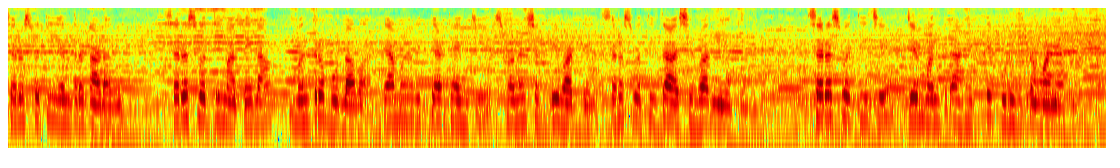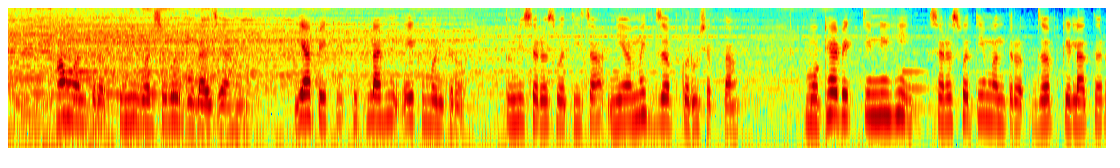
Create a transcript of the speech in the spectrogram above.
सरस्वती यंत्र काढावे. सरस्वती मातेला मंत्र बोलावा. त्यामुळे विद्यार्थ्यांची स्मरणशक्ती वाढते. सरस्वतीचा आशीर्वाद मिळतो. सरस्वतीचे जे मंत्र आहेत ते पुढील प्रमाणे आहेत. हा मंत्र तुम्ही वर्षभर बोलायचे आहे. यापैकी कुठलाही एक मंत्र तुम्ही सरस्वतीचा नियमित जप करू शकता. मोठ्या व्यक्तींनीही सरस्वती मंत्र जप केला तर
